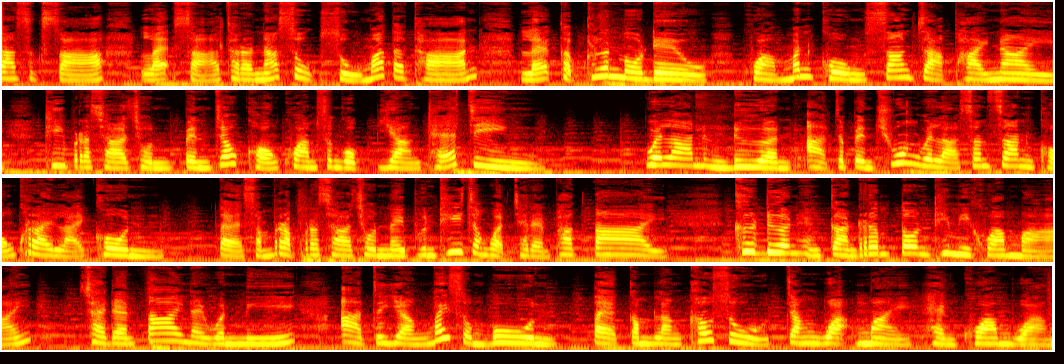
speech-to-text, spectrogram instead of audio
การศึกษา และสาธารณสุขสู่มาตรฐาน และขับเคลื่อนโมเดล ความมั่นคงสร้างจากภายใน ที่ประชาชนเป็นเจ้าของความสงบอย่างแท้จริง เวลาหนึ่งเดือนอาจจะเป็นช่วงเวลาสั้นๆ ของใครหลายคนแต่สำหรับประชาชนในพื้นที่จังหวัดชายแดนภาคใต้ คือเดือนแห่งการเริ่มต้นที่มีความหมาย ชายแดนใต้ในวันนี้อาจจะยังไม่สมบูรณ์ แต่กำลังเข้าสู่จังหวะใหม่แห่งความหวัง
